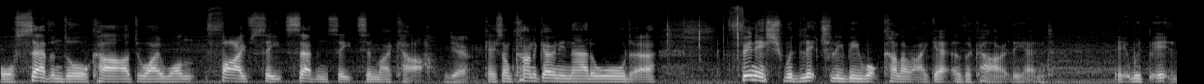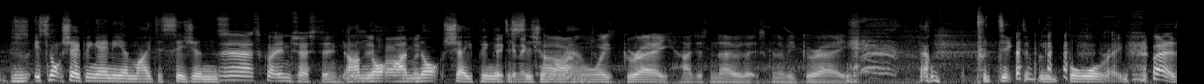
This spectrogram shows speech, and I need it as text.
or seven door car? Do I want five seats, seven seats in my car? Yeah. Okay, so I'm kind of going in that order finish would literally be what color I get of the car at the end. It would. It, it's not shaping any of my decisions. Yeah, that's quite interesting. I'm not. I'm, I'm not shaping a decision a car, around. I'm always grey. I just know that it's going to be grey. How predictably boring. well,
